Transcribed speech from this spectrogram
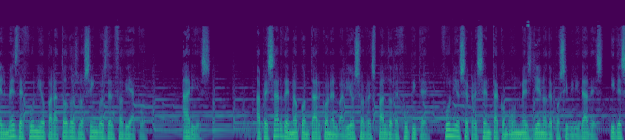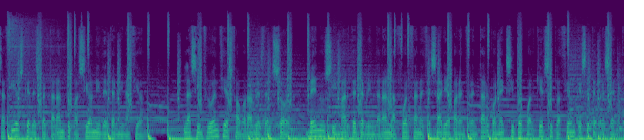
El mes de junio para todos los signos del zodiaco. Aries. A pesar de no contar con el valioso respaldo de Júpiter, junio se presenta como un mes lleno de posibilidades y desafíos que despertarán tu pasión y determinación. Las influencias favorables del Sol, Venus y Marte te brindarán la fuerza necesaria para enfrentar con éxito cualquier situación que se te presente.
